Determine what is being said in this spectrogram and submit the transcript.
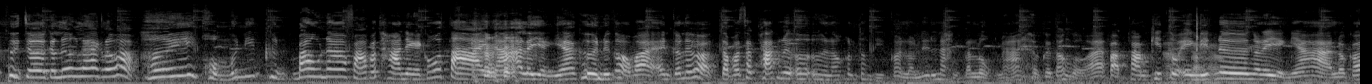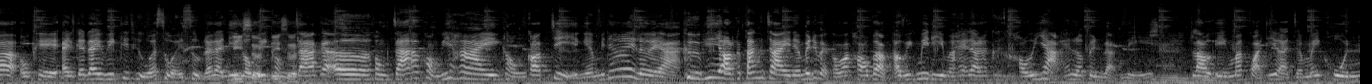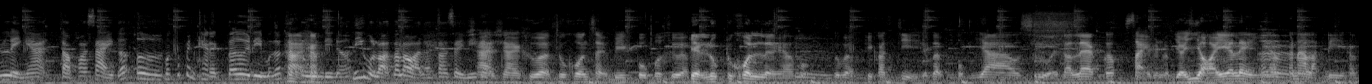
คือเจอกันเรื่องแรกแล้วแบบเฮ้ย ผมวันนี้คือเบ้าหน้าฟ้าประธานยังไงก็ตายนะ อะไรอย่างเงี้ยคือนึกออกว่าแอนก็เลยแบบแต่พอสักพักเลยเออเออเราก็ต้องดีก่อนเราเล่นหนังตลกนะเราก็ต้องแบบว่าปรับความคิดตัวเองนิดนึงอะไรอย่างเงี้ยค่ะแล้วก็โอเคแอนก็ได้วิกที่ถือว่าสวยสุดแล้วแหละดีกว่าดีสุดวิกขดีองสุดจ๊าจ๊ะเออของจ๊ะของพี่ไฮของก๊อตจิอย่างเงี้ยไม่ได้เลยอะคือพี่ยอดก็ตั้งใจเนี่ยไม่ได้หมายความว่าเขาแบบเอาวิกไม่ดีมาให้เรานะคือเขาอยากให้เราเป็นแบบนี้ เราเองมากกว่าที่อาจจะไม่คุ้นอะไรเงี้ยแต่พอใส่ก็เออมันก็เป็นคาแรคเตอร์ดีมันก็การ์ตูใช่ครันบดีเนาะนี่หัวเราะตลอดอะตอนใส่วิกใช่อะใช่คือแบบทุกคนใส่วิกปุ๊บก็คือแบบเปลี่ยนลุคทุกคนเลยครับผมอืมคือแบบพี่ก๊อตจิก็แบบผมยาวสวยตอนแรกก็ใส่เป็นแบบย้อยๆอะไรอย่างเงี้ยครับเออก็น่ารักดีครับ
